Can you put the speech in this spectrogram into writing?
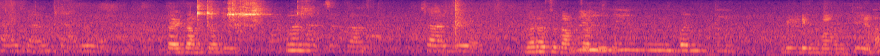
काय काम चालू आहे काय काम चालू आहे? घराचं काम चालू बिल्डिंग बनती. आहे ना.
